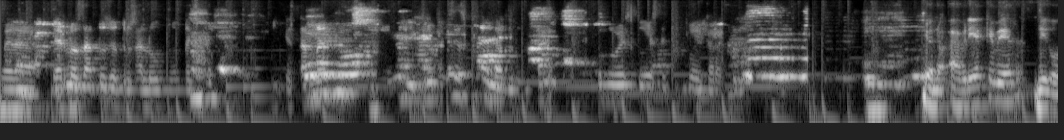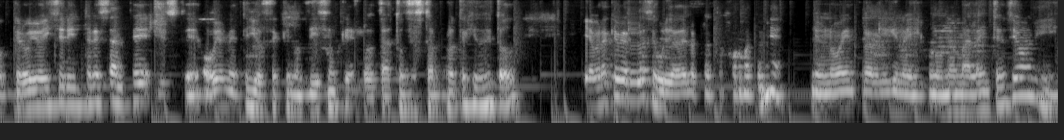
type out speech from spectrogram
pueda ver los datos de otros alumnos. Está mal, y creo que es la ¿Cómo ves tú este tipo de características? Bueno, habría que ver, digo, creo yo ahí sería interesante, este, obviamente yo sé que nos dicen que los datos están protegidos y todo, y habrá que ver la seguridad de la plataforma también. No va a entrar alguien ahí con una mala intención y,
